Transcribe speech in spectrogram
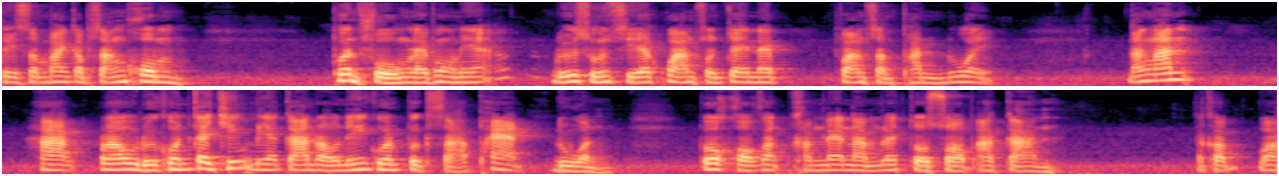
ฏิสัมพันธ์กับสังคม เพื่อนฝูงอะไรพวกนี้หรือสูญเสียความสนใจในความสัมพันธ์ด้วย ดังนั้นหากเราหรือคนใกล้ชิดมีอาการเหล่านี้ควรปรึกษาแพทย์ด่วนเพื่อขอคำแนะนำและตรวจสอบอาการนะครับว่า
